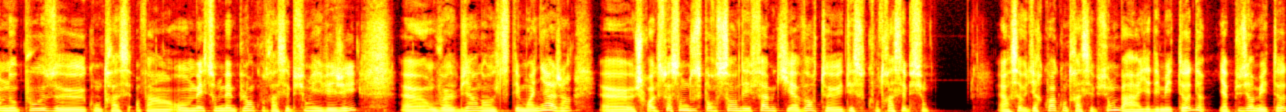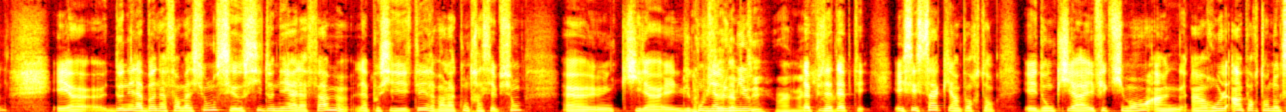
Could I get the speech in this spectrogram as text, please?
on oppose, euh, enfin on met sur le même plan contraception et IVG. Euh, on voit bien dans ce témoignage. hein. Euh, je crois que 72% des femmes qui avortent euh, étaient sous contraception. Alors ça veut dire quoi contraception? Bah il y a des méthodes, il y a plusieurs méthodes. Et euh, donner la bonne information, c'est aussi donner à la femme la possibilité d'avoir la contraception euh, qui la- lui la convient le mieux adaptée, ouais, la plus adaptée. Et c'est ça qui est important. Et donc, il y a effectivement un, un rôle important. Donc,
